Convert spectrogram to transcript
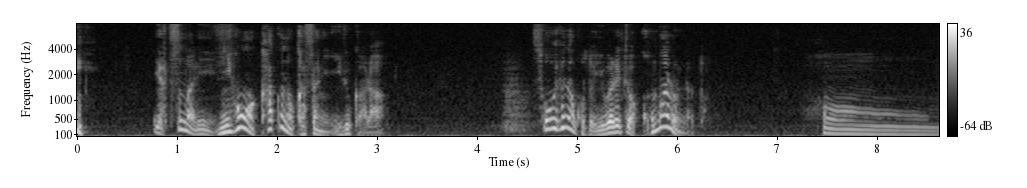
いや、つまり、日本は核の傘にいるから、そういうふうなことを言われては困るんだと。ほー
